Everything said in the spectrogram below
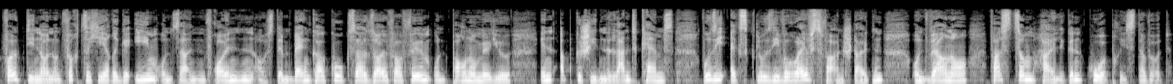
folgt die 49-Jährige ihm und seinen Freunden aus dem Banker, Kokser, Säufer, Film- und Pornomilieu in abgeschiedene Landcamps, wo sie exklusive Raves veranstalten und Vernon fast zum heiligen Hohepriester wird.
